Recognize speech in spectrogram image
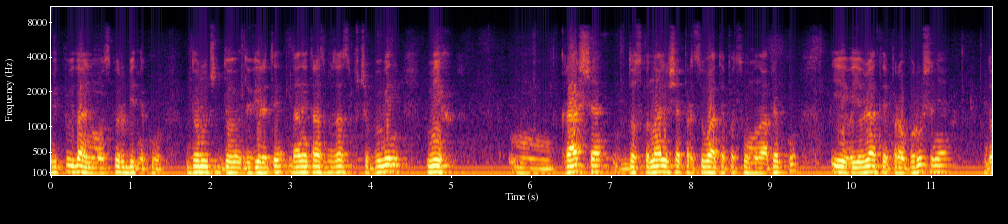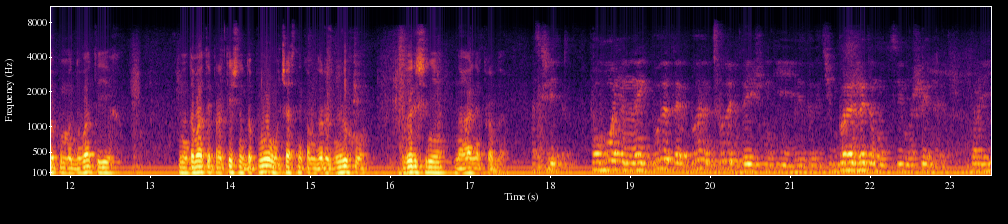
відповідальному співробітнику доруч, довірити даний транспортний засіб, щоб він міг краще, вдосконаліше працювати по цьому напрямку і виявляти правопорушення, документувати їх, надавати практичну допомогу учасникам дорожнього руху в вирішенні нагальних проблем. А скажіть, в погоні на них будете, будуть, будуть даїшники їздити, чи бережитимуть ці машини дорогі?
